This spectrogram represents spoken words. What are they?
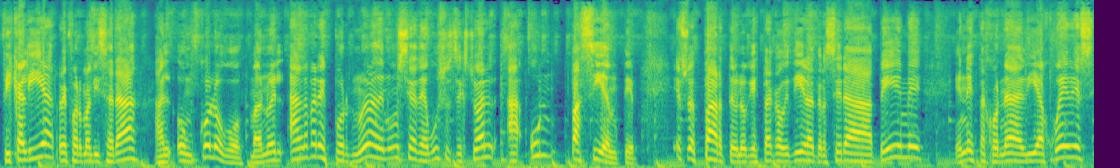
Fiscalía reformalizará al oncólogo Manuel Álvarez por nueva denuncia de abuso sexual a un paciente. Eso es parte de lo que está acá hoy día la tercera PM en esta jornada de día jueves.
